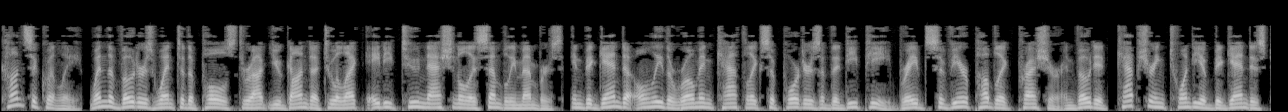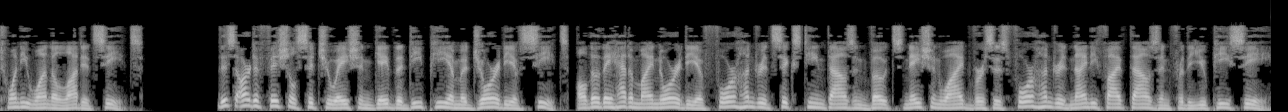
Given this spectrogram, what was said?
Consequently, when the voters went to the polls throughout Uganda to elect 82 National Assembly members, in Baganda only the Roman Catholic supporters of the DP braved severe public pressure and voted, capturing 20 of Baganda's 21 allotted seats. This artificial situation gave the DP a majority of seats, although they had a minority of 416,000 votes nationwide versus 495,000 for the UPC.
